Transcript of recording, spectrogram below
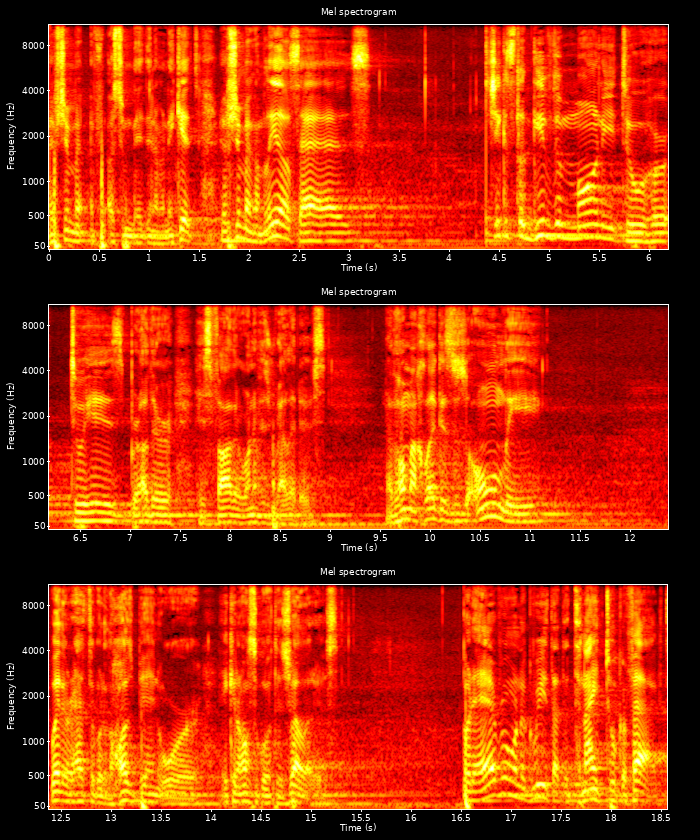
Assuming they didn't have any kids. Rav Gamliel says she can still give the money to her to his brother, his father, one of his relatives. Now the whole machlekes is only whether it has to go to the husband or it can also go to his relatives. But everyone agrees that the tanai took effect,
